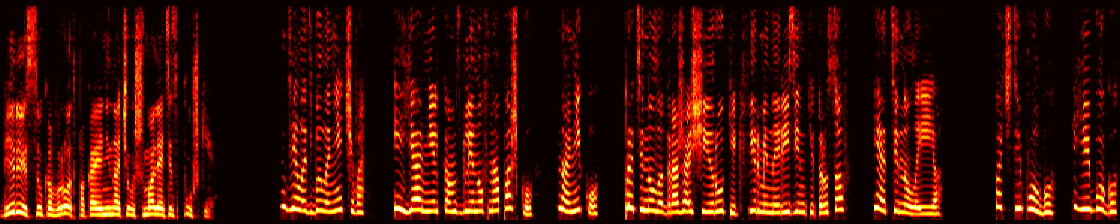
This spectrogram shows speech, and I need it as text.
Бери, сука, в рот, пока я не начал шмалять из пушки». Делать было нечего, и я, мельком взглянув на Пашку, на Нику, протянула дрожащие руки к фирменной резинке трусов и оттянула ее. Почти полбу, ей-богу.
